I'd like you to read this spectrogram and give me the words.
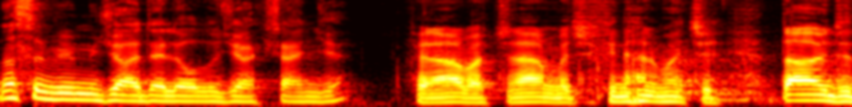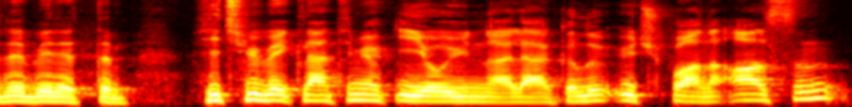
Nasıl bir mücadele olacak sence? Fenerbahçe'nin her maçı final maçı. Daha önce de belirttim. Hiçbir beklentim yok iyi oyunla alakalı. 3 puanı alsın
